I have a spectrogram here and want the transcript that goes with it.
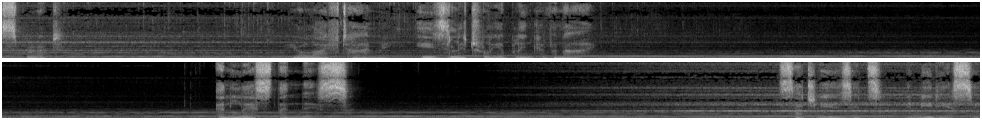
spirit. Your lifetime is literally a blink of an eye. And less than this. Such is its immediacy.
